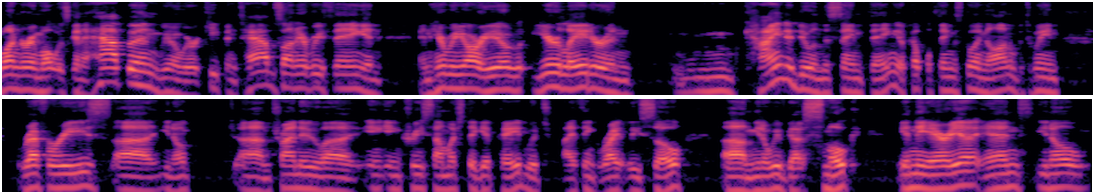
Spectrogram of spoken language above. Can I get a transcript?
wondering what was going to happen. You know, we were keeping tabs on everything, and and here we are a year, year later, and mm, kind of doing the same thing. A couple things going on between referees, uh, you know, um, trying to uh, in- increase how much they get paid, which I think rightly so. Um, you know, we've got smoke in the area, and you know,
